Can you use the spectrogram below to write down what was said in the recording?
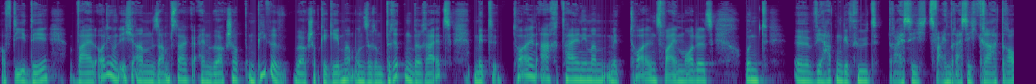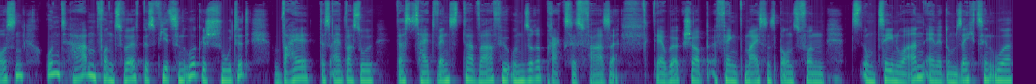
auf die Idee, weil Olli und ich am Samstag einen Workshop, einen People-Workshop gegeben haben, unseren dritten bereits, mit tollen acht Teilnehmern, mit tollen zwei Models und wir hatten gefühlt 30, 32 Grad draußen und haben von 12 bis 14 Uhr geshootet, weil das einfach so das Zeitfenster war für unsere Praxisphase. Der Workshop fängt meistens bei uns von um 10 Uhr an, endet um 16 Uhr.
